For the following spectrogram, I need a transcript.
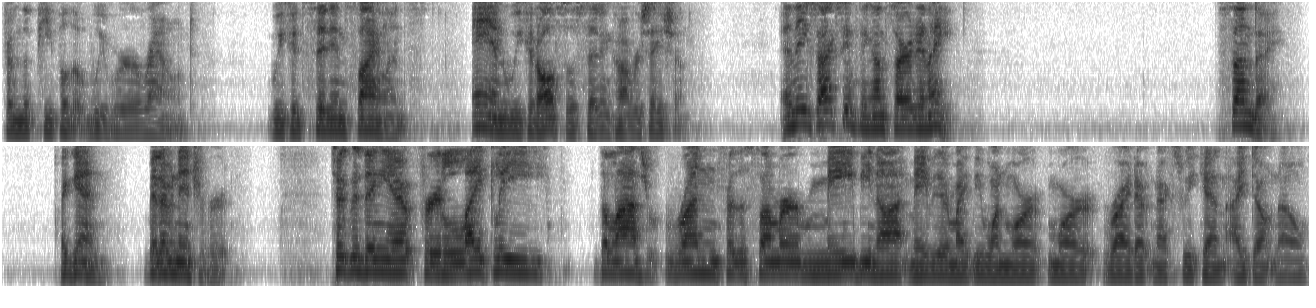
from the people that we were around. We could sit in silence and we could also sit in conversation. And the exact same thing on Saturday night. Sunday, again, bit of an introvert. Took the dinghy out for likely the last run for the summer. Maybe not. Maybe there might be one more more ride out next weekend. I don't know.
